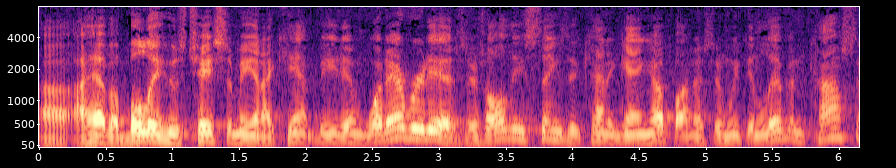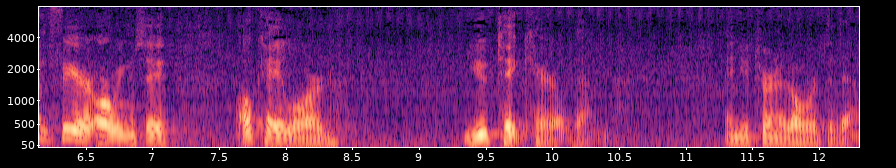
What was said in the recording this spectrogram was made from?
Uh, I have a bully who's chasing me and I can't beat him. Whatever it is, there's all these things that kind of gang up on us, and we can live in constant fear, or we can say, okay, Lord, you take care of them. And you turn it over to them.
